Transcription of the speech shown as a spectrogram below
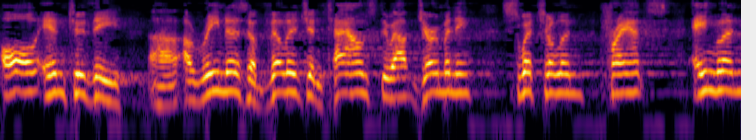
all into the uh, arenas of village and towns throughout Germany, Switzerland, France, England,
